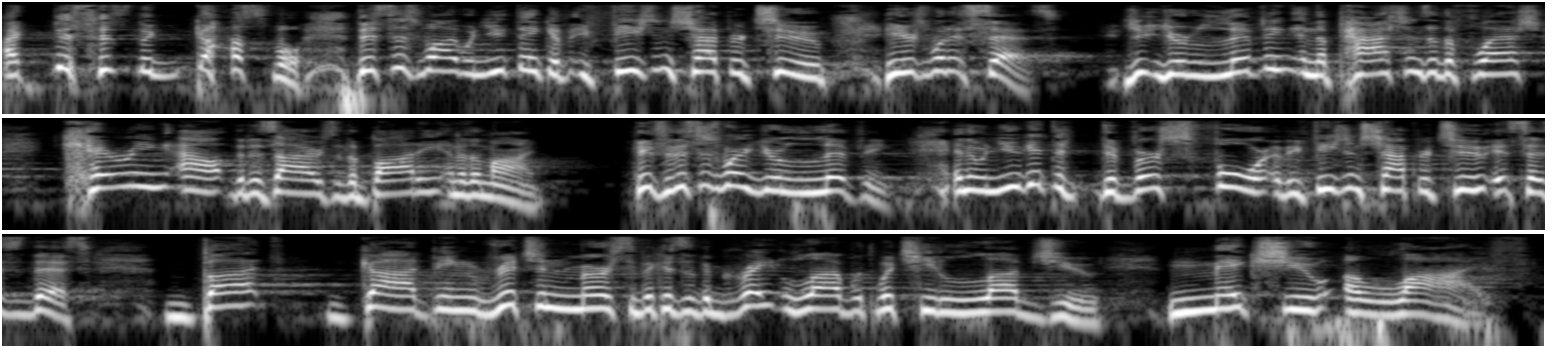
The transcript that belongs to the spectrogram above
This is the gospel. This is why when you think of Ephesians chapter 2, here's what it says. You're living in the passions of the flesh, carrying out the desires of the body and of the mind. Okay, so this is where you're living. And then when you get to, to verse 4 of Ephesians chapter 2, it says this, But God, being rich in mercy because of the great love with which He loved you, makes you alive.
